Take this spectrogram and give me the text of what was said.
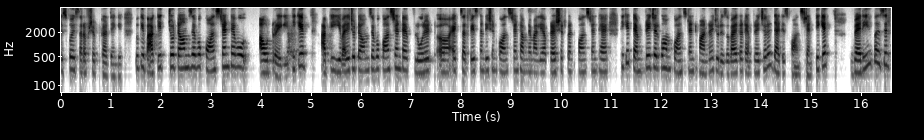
इसको इस तरफ़ शिफ्ट कर देंगे, क्योंकि बाकी जो टर्म्स है, वो कांस्टेंट है, वो आउट रहेगी, ठीक है? आपकी ये वाले जो टर्म्स है, वो कांस्टेंट है flow rate at surface condition constant हमने मान लिया प्रेशर कांस्टेंट है, ठीक है? टेम्परेचर को हम कांस्टेंट मान रहे हैं, जो रिजर्वायर का टेम्परेचर है दैट इज़ कांस्टेंट ठीक है? वेरिएबल सिर्फ़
